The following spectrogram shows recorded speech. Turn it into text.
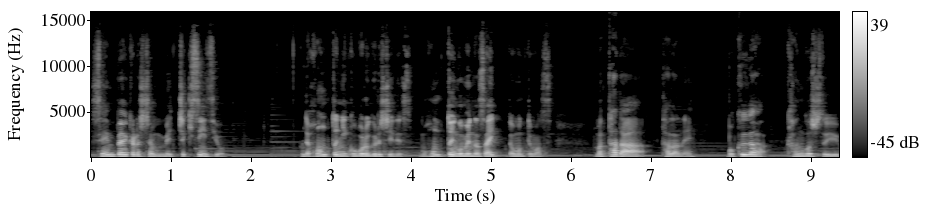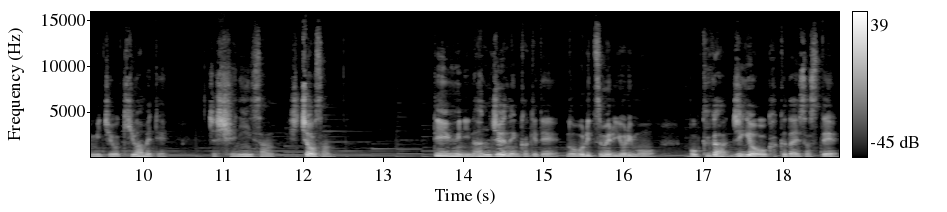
先輩からしてもめっちゃきついんですよ。で本当に心苦しいです。もう本当にごめんなさいって思ってます。まあ、ただただね僕が看護師という道を極めてじゃ主任さん市長さんっていう風に何十年かけて上り詰めるよりも僕が事業を拡大させて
